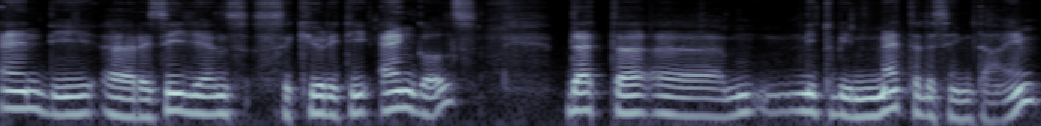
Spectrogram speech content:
and the uh, resilience, security angles that uh, uh, need to be met at the same time.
